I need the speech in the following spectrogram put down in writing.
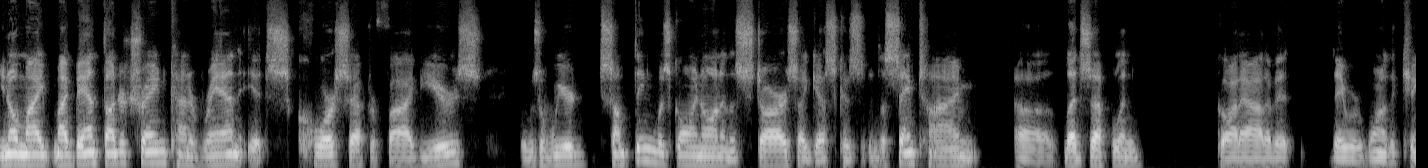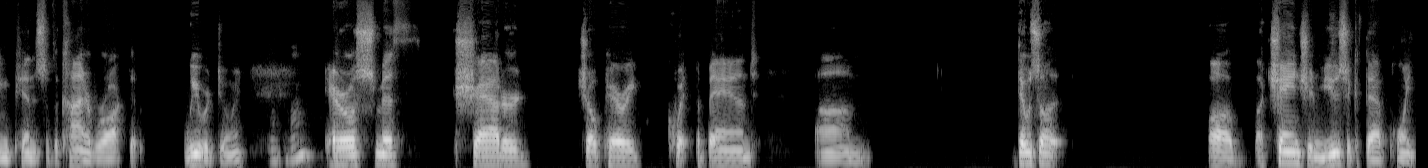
you know, my, my band Thunder Train kind of ran its course after five years. It was a weird, something was going on in the stars, I guess, because at the same time, uh, Led Zeppelin got out of it. They were one of the kingpins of the kind of rock that we were doing. Mm-hmm. Aerosmith shattered. Joe Perry quit the band. Um, there was a, a, a change in music at that point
